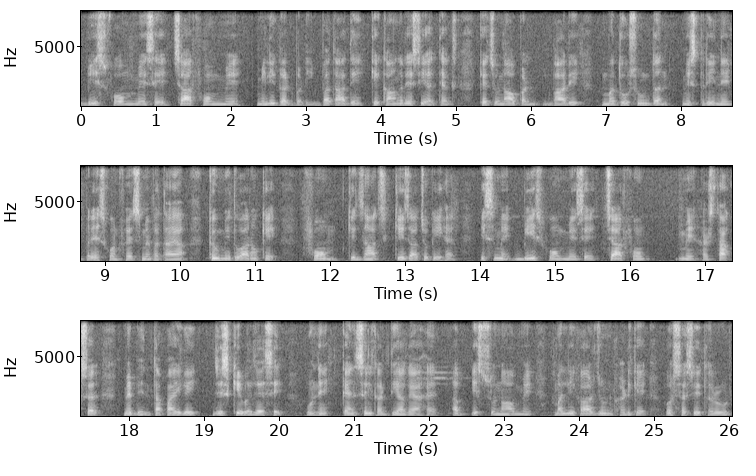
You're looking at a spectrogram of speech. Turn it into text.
बीस फॉर्म में से चार फॉर्म में मिली गड़बड़ी। बता दें कि कांग्रेसी अध्यक्ष के चुनाव पर भारी मधुसूदन मिस्त्री ने प्रेस कॉन्फ्रेंस में बताया कि उम्मीदवारों के फॉर्म की जाँच की जा चुकी है। इसमें 20 फॉर्म में से चार फॉर्म में हस्ताक्षर में भिन्नता पाई गई, जिसकी वजह से उन्हें कैंसिल कर दिया गया है। अब इस चुनाव में मल्लिकार्जुन खड़गे और शशि थरूर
